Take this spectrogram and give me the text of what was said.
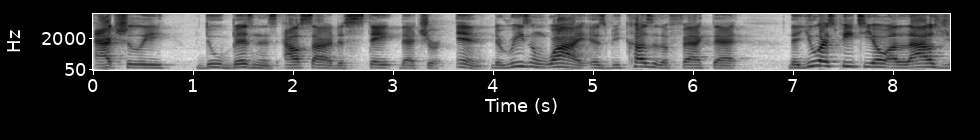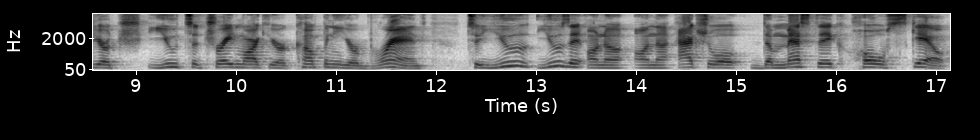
actually do business outside of the state that you're in. The reason why is because of the fact that the USPTO allows your you to trademark your company, your brand, to use use it on a on an actual domestic whole scale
